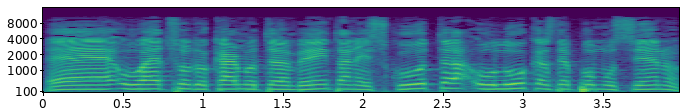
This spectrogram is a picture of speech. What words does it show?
É, o Edson do Carmo também está na escuta, o Lucas Depomuceno,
